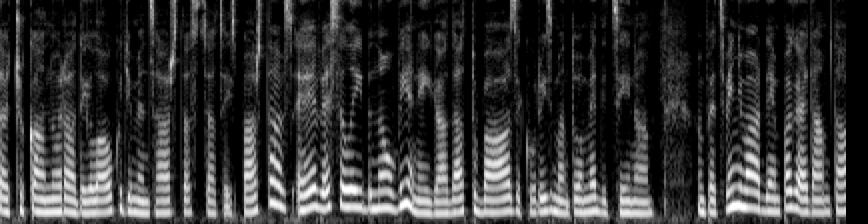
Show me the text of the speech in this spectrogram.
Taču, kā norādīja Lauku ģimenes ārsta asociācijas pārstāvis, e-veselība nav vienīgā datu bāze, kur izmanto medicīnā. Un pēc viņa vārdiem pagaidām tā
